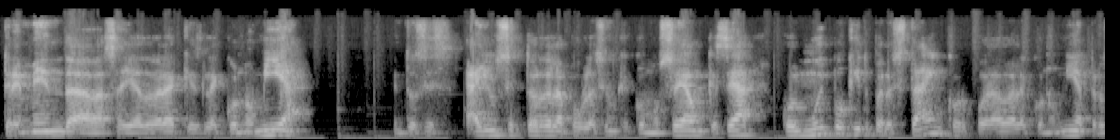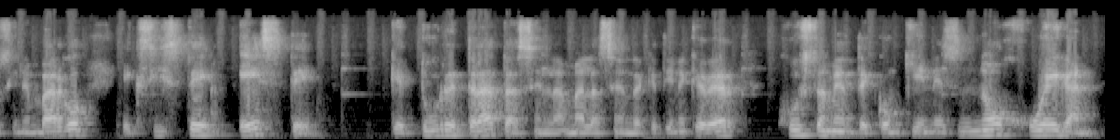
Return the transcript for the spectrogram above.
tremenda, avasalladora, que es la economía. Entonces, hay un sector de la población que como sea, aunque sea con muy poquito, pero está incorporado a la economía, pero sin embargo existe este que tú retratas en la mala senda, que tiene que ver justamente con quienes no juegan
